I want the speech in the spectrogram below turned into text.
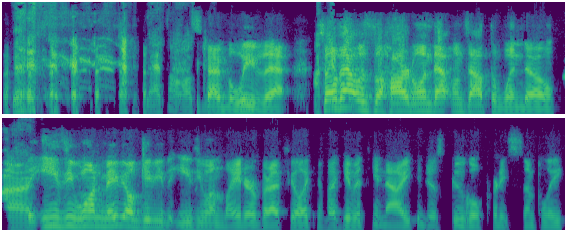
that's awesome. which I believe that. So that was the hard one. That one's out the window. Right. The easy one, maybe I'll give you the easy one later, but I feel like if I give it to you now, you can just Google pretty simply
